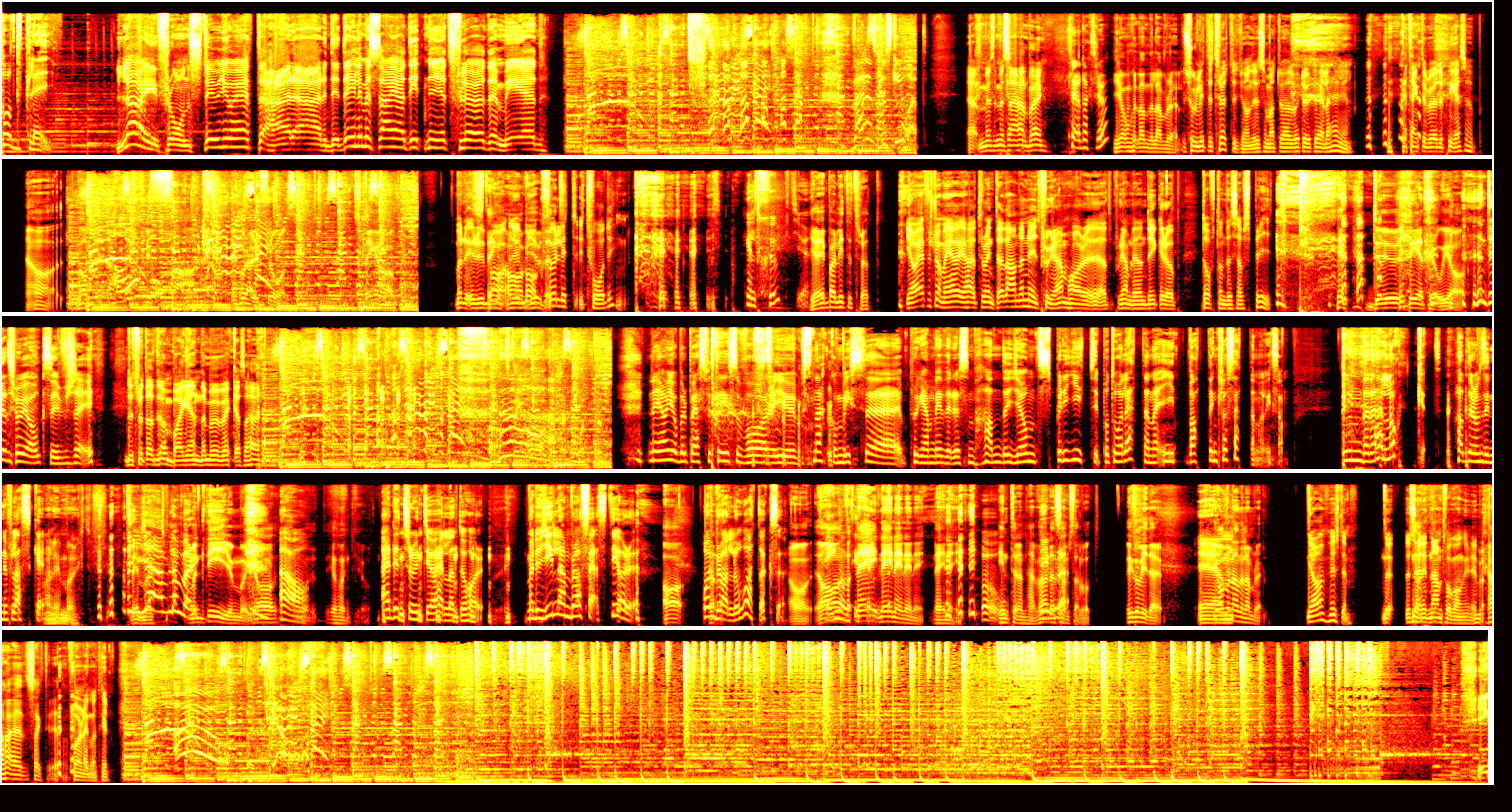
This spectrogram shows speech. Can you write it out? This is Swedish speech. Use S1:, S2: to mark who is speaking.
S1: Podplay.
S2: Live från Studio 1, det här är The Daily Messiah, ditt nyhetsflöde med...
S3: Världens bästa låt.
S2: Ja, Mess- Messiah Hallberg,
S3: Clara Doktorow.
S4: John Melander Lambrell.
S2: du såg lite trött ut John, det är som att du hade varit ute hela helgen. Jag tänkte du behövde piggas upp.
S4: Ja, vad det? Fy fan. Jag går härifrån. Stäng av.
S2: Men är du, ba, du bakfull i två dygn?
S3: Helt sjukt ju.
S4: Jag är bara lite trött.
S2: Ja, jag förstår, men jag, jag tror inte att andra nyhetsprogram har, att programledaren dyker upp doftandes av sprit.
S4: Du, det tror jag.
S3: Det tror jag också i och för sig.
S2: Du tror inte att de på agendan behöver väcka så här?
S3: När jag jobbade på SVT så var det ju snack om vissa programledare som hade gömt sprit på toaletterna i vattenklosetterna liksom. Under det här locket hade de sina flaskor.
S2: Ja, det är mörkt.
S3: Det är
S2: mörkt.
S3: jävla
S4: Men
S3: mörkt.
S4: det är ju mörkt. Ja,
S3: Ja.
S4: det har inte jag.
S3: Nej det tror inte jag heller att du har. Men du gillar en bra fest, det gör du.
S4: Ja,
S3: Och en bra låt också.
S4: ja, ja nej, nej, nej, nej, nej, nej, nej. Inte den här. Världens sämsta låt. Vi går vidare. John
S2: Ehm,
S4: Melander Lambrell.
S2: ja, just det. Du, du sa
S4: Nej.
S2: ditt namn två gånger, det är bra.
S4: Ja, jag har sagt det redan.
S2: Får den en gång till.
